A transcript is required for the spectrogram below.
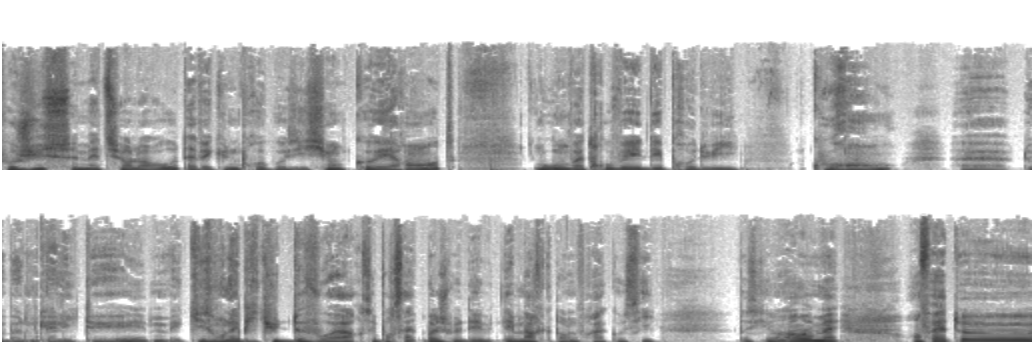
Faut juste se mettre sur la route avec une proposition cohérente où on va trouver des produits courants, euh, de bonne qualité, mais qu'ils ont l'habitude de voir. C'est pour ça que moi je veux des, marques dans le vrac aussi. Parce que, ah ouais, mais en fait, euh,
